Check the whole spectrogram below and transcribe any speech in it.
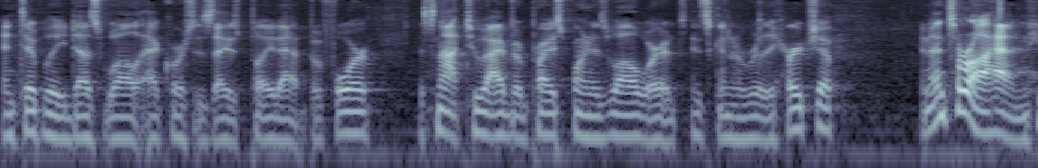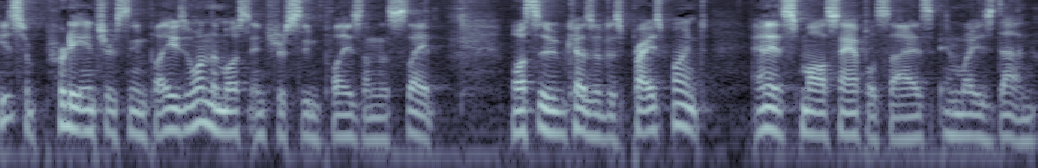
and typically he does well at courses that he's played at before. It's not too high of a price point as well, where it's, it's going to really hurt you. And then Tyrrell Hatton, he's a pretty interesting play. He's one of the most interesting plays on the slate, mostly because of his price point and his small sample size and what he's done.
